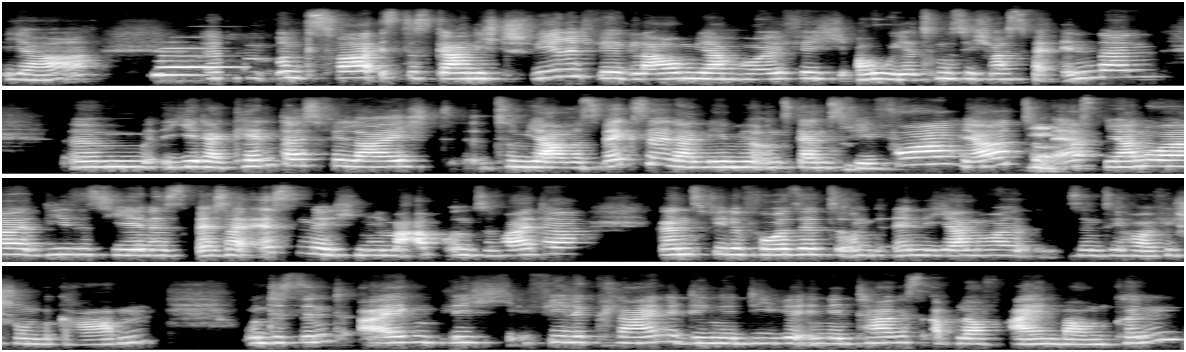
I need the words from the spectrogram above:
Ja, ähm, und zwar ist es gar nicht schwierig. Wir glauben ja häufig, oh, jetzt muss ich was verändern. Ähm, jeder kennt das vielleicht zum Jahreswechsel, da nehmen wir uns ganz viel vor. Ja, zum ja. 1. Januar dieses, jenes, besser essen, ich nehme ab und so weiter. Ganz viele Vorsätze und Ende Januar sind sie häufig schon begraben. Und es sind eigentlich viele kleine Dinge, die wir in den Tagesablauf einbauen können.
